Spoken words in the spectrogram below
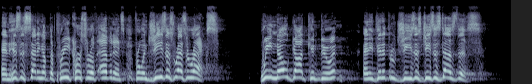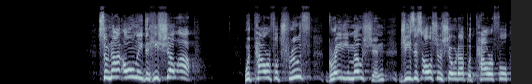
And this is setting up the precursor of evidence for when Jesus resurrects. We know God can do it, and He did it through Jesus. Jesus does this. So not only did He show up with powerful truth, great emotion, Jesus also showed up with powerful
